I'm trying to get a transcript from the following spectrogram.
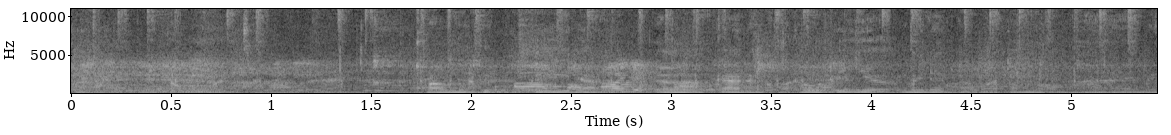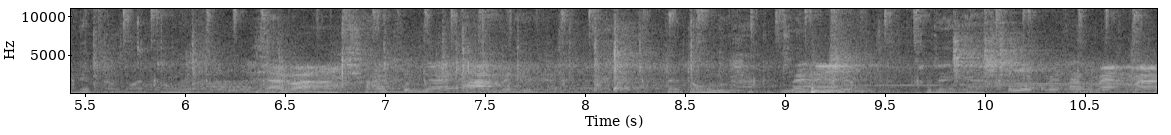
จริงไม่ต้องเหมือนจะร้องไห้ ความรู้สึกที่อยากเออการขอโทษที่เยอะไม่ได้แปลว่าต้องร้องไห้ไม่ได้แปลว่าต้องแบบใช่ป่ะให้คุณแม่ตามไปดิแต่ต้องรู้สึกแม่เข้าใจนะขยับไปทางแม่มาก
